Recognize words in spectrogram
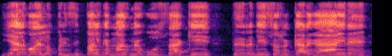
y algo de lo principal que más me gusta aquí, servicios, recarga aire,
